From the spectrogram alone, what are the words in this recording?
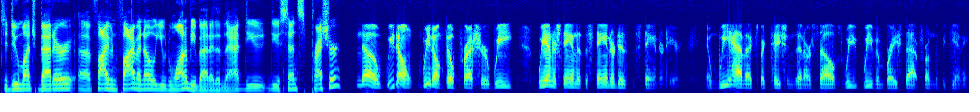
to do much better? Uh, five and five, I know you'd want to be better than that. Do you do you sense pressure? No, we don't. We don't feel pressure. We we understand that the standard is the standard here, and we have expectations in ourselves. We we've embraced that from the beginning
